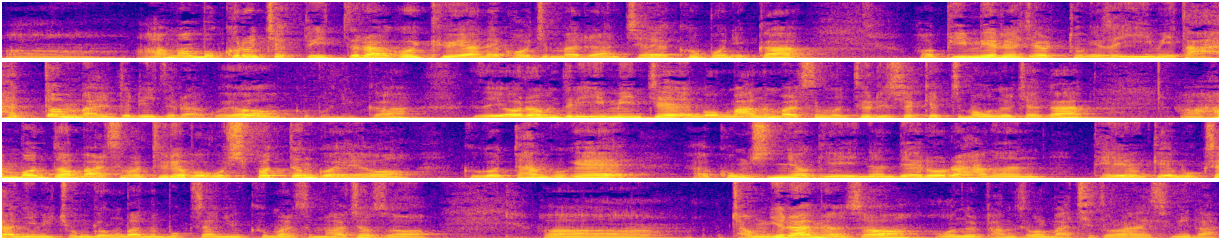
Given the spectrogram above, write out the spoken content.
어, 아마 뭐 그런 책도 있더라고 교회 안에 거짓말이란 책. 그거 보니까 어, 비밀의 제를 통해서 이미 다 했던 말들이더라고요. 그 보니까 그래서 여러분들이 이미 이제 뭐 많은 말씀을 들으셨겠지만 오늘 제가 어, 한번 더 말씀을 드려보고 싶었던 거예요. 그것도 한국에 어, 공신력이 있는 네로라 하는 대형교회 목사님이 존경받는 목사님 그 말씀을 하셔서 어, 정리를 하면서 오늘 방송을 마치도록 하겠습니다.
